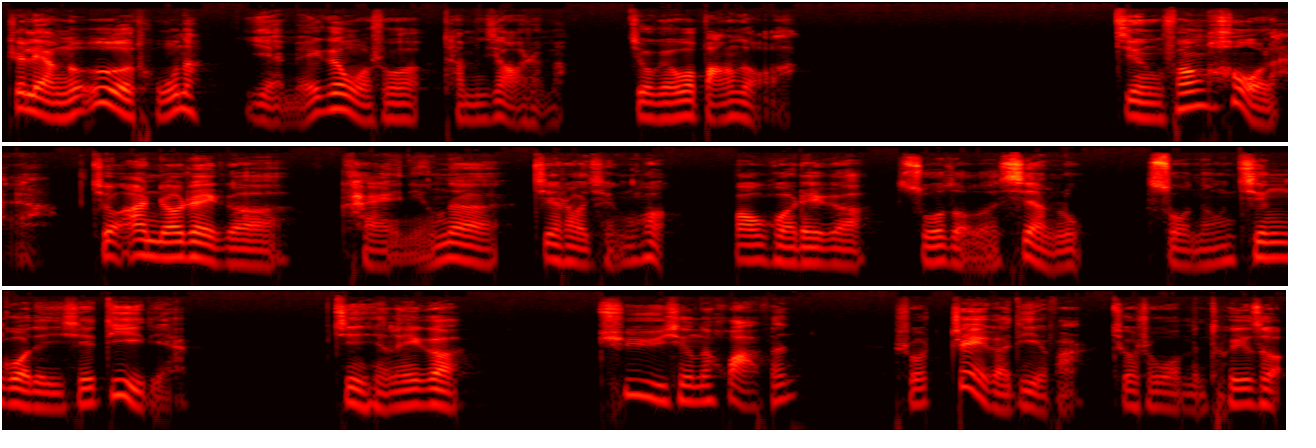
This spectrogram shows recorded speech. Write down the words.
这两个恶徒呢也没跟我说他们叫什么，就给我绑走了。警方后来啊，就按照这个凯宁的介绍情况，包括这个所走的线路、所能经过的一些地点，进行了一个区域性的划分，说这个地方就是我们推测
